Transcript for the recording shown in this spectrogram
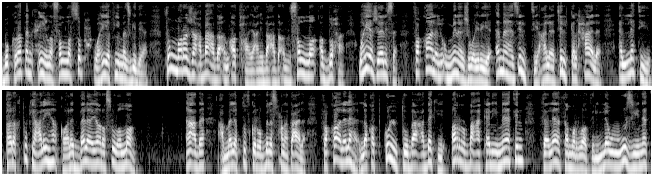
بكرة حين صلى الصبح وهي في مسجدها ثم رجع بعد أن أضحى يعني بعد أن صلى الضحى وهي جالسة. فقال لأمنا جويرية أما زلت على تلك الحالة التي تركتك عليها؟ قالت بلى يا رسول الله. قاعدة عمالة بتذكر ربنا سبحانه وتعالى. فقال لها لقد قلت بعدك أربع كلمات ثلاث مرات لو وزنت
